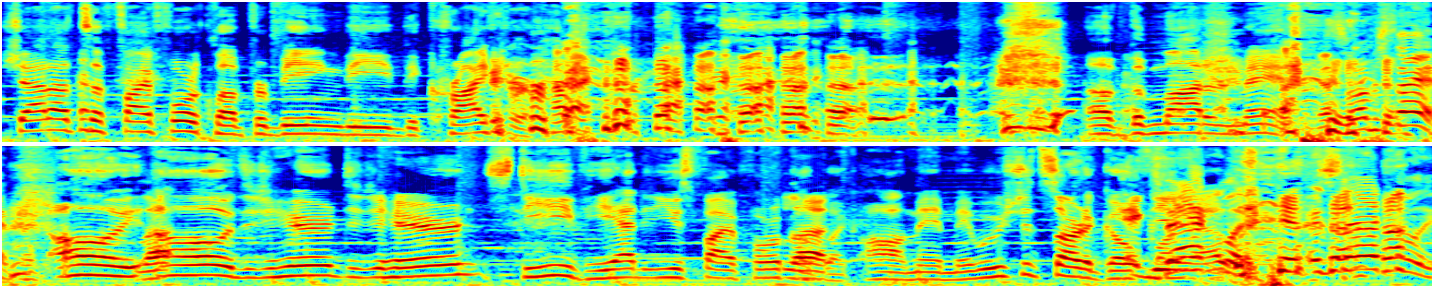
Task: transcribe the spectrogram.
shout out to Five Four Club for being the the cry for help of the modern man. That's what I'm saying. Oh, oh! Did you hear? Did you hear? Steve, he had to use Five Four Club. Look. like, oh man, maybe we should start a GoFundMe. Exactly. exactly.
